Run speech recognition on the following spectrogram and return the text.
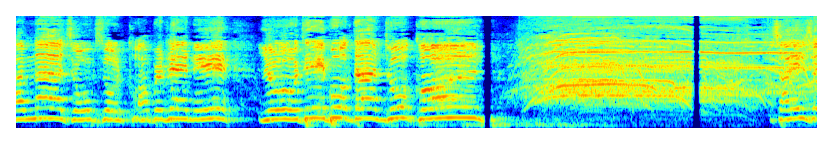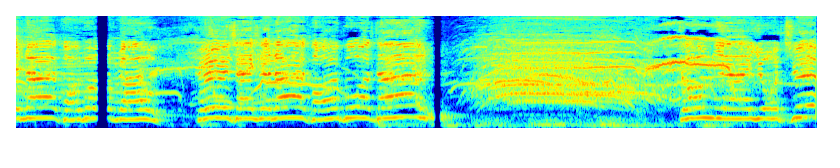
อำนาจสูงสุดของประเทศนี้ อยู่ที่พวกท่านทุกคน ชัยชนะของพวกเรา คือชัยชนะของพวกท่านจงอย่าหยุดเชื่อ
